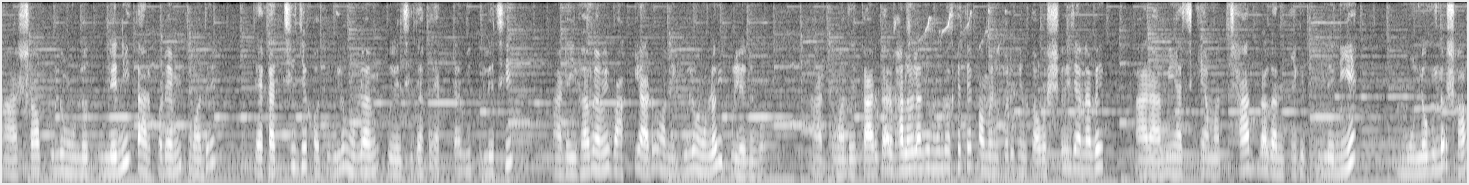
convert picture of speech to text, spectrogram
আর সবগুলো মূল্য তুলে নিই, তারপরে আমি তোমাদের দেখাচ্ছি যে কতগুলো মূল্য আমি তুলেছি। দেখো, একটা আমি তুলেছি আর এইভাবে আমি বাকি আরও অনেকগুলো মূল্যই তুলে নেব। আর তোমাদের কার কার ভালো লাগে মূল্য খেতে কমেন্ট করে কিন্তু অবশ্যই জানাবে। আর আমি আজকে আমার ছাদ বাগান থেকে তুলে নিয়ে মূল্যগুলো সব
